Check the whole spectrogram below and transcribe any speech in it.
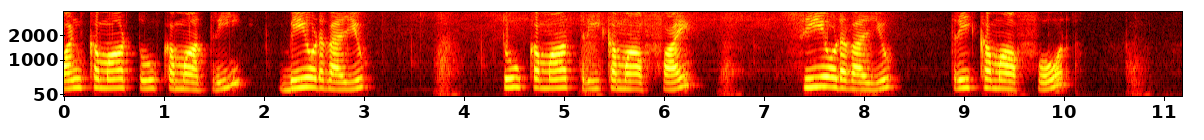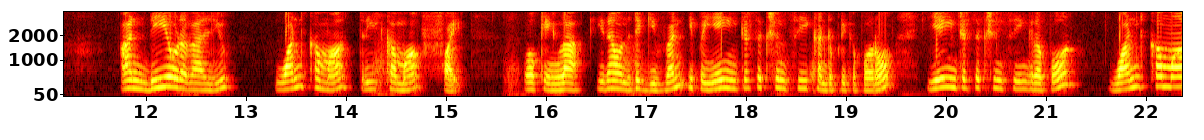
One comma two comma three பியோட value two comma three comma five சியோட value three comma four and டியோட value one comma three comma five ஓகேங்களா இதான் வந்துட்டு கிவன் இப்போ ஏ இன்டர்செக்ஷன் சி கண்டுபிடிக்க போகிறோம் ஏ இன்டர்செக்ஷன் சிங்கிறப்போ one comma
